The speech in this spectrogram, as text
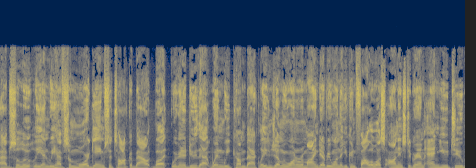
Absolutely. And we have some more games to talk about, but we're going to do that when we come back. Ladies and gentlemen, we want to remind everyone that you can follow us on Instagram and YouTube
